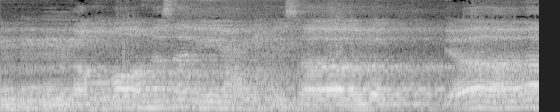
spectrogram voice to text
إن الله سريع الحساب يا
